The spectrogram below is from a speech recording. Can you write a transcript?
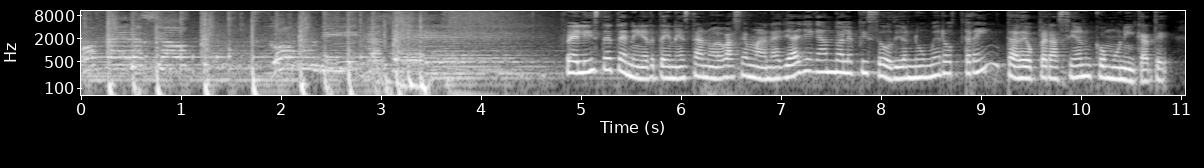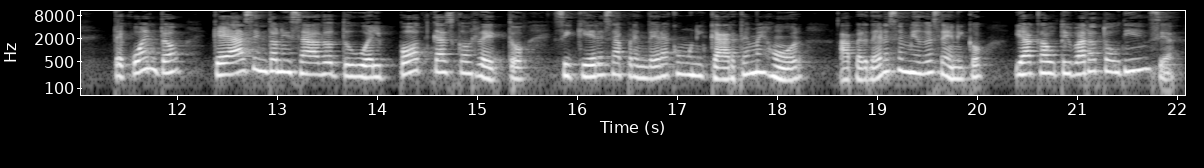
Operación Comunícate. Feliz de tenerte en esta nueva semana, ya llegando al episodio número 30 de Operación Comunícate. Te cuento que has sintonizado tú el podcast correcto si quieres aprender a comunicarte mejor a perder ese miedo escénico y a cautivar a tu audiencia.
